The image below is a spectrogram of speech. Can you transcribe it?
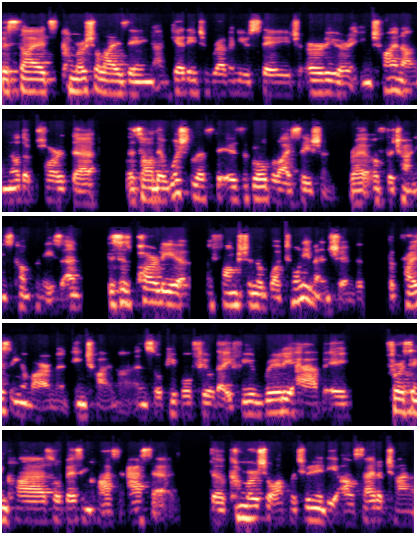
besides commercializing and getting to revenue stage earlier in China, another part that that's on their wish list is the globalization, right, of the Chinese companies. And this is partly a, function of what Tony mentioned, the, the pricing environment in China. And so people feel that if you really have a first in class or best in class asset, the commercial opportunity outside of China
